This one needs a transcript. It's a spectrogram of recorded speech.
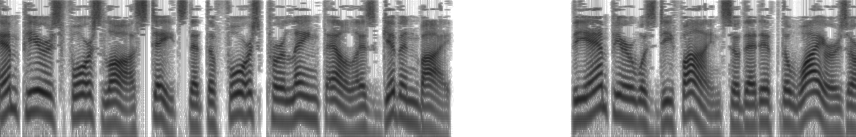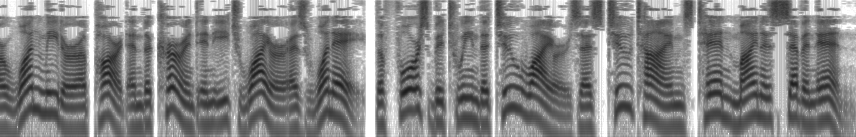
Ampere's force law states that the force per length L is given by the ampere was defined so that if the wires are 1 meter apart and the current in each wire is 1 A, the force between the two wires is 2 times 10^-7 n.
